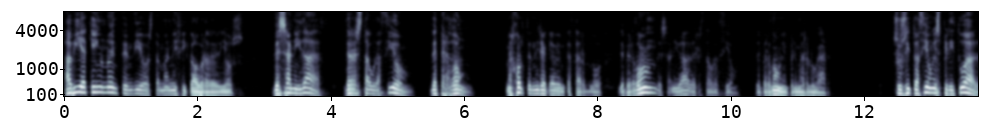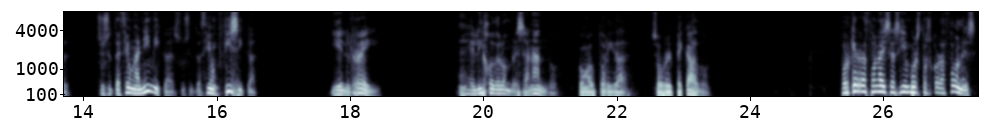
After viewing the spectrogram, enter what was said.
había quien no entendió esta magnífica obra de Dios, de sanidad, de restauración, de perdón. Mejor tendría que empezar de perdón, de sanidad, de restauración, de perdón en primer lugar. Su situación espiritual, su situación anímica, su situación física y el rey, ¿eh? el Hijo del Hombre sanando con autoridad sobre el pecado, ¿Por qué razonáis así en vuestros corazones?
